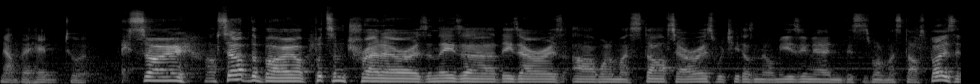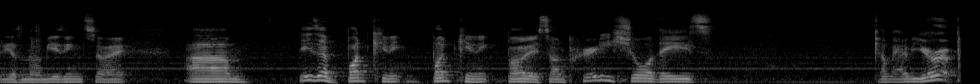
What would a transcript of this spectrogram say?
mount the head to it. So I've set up the bow, I've put some trad arrows, and these are these arrows are one of my staff's arrows, which he doesn't know I'm using, and this is one of my staff's bows that he doesn't know I'm using. So um, these are Bodkinik, Bodkinik bows, so I'm pretty sure these come out of Europe.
